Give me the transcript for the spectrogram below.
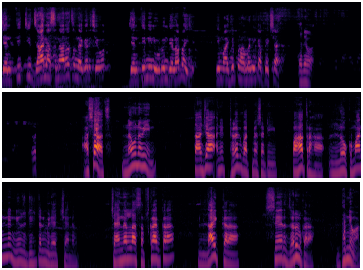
जनतेची जाण असणाराच नगरसेवक जनतेने निवडून दिला पाहिजे. ही माझी प्रामाणिक अपेक्षा आहे. धन्यवाद. अशाच नवनवीन ताज्या आणि ठळक बातम्यासाठी पाहत रहा Lokmanya news digital media channel. चॅनलला सबस्क्राईब करा लाईक करा शेअर जरूर करा. धन्यवाद.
